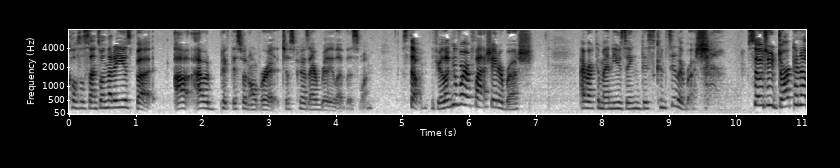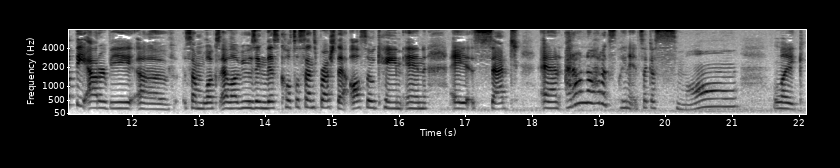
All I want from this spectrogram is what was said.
Coastal Scents one that I use, but I, I would pick this one over it just because I really love this one. So if you're looking for a flat shader brush, I recommend using this concealer brush. So to darken up the outer V of some looks, I love using this Coastal Scents brush that also came in a set. And I don't know how to explain it. It's like a small, like,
